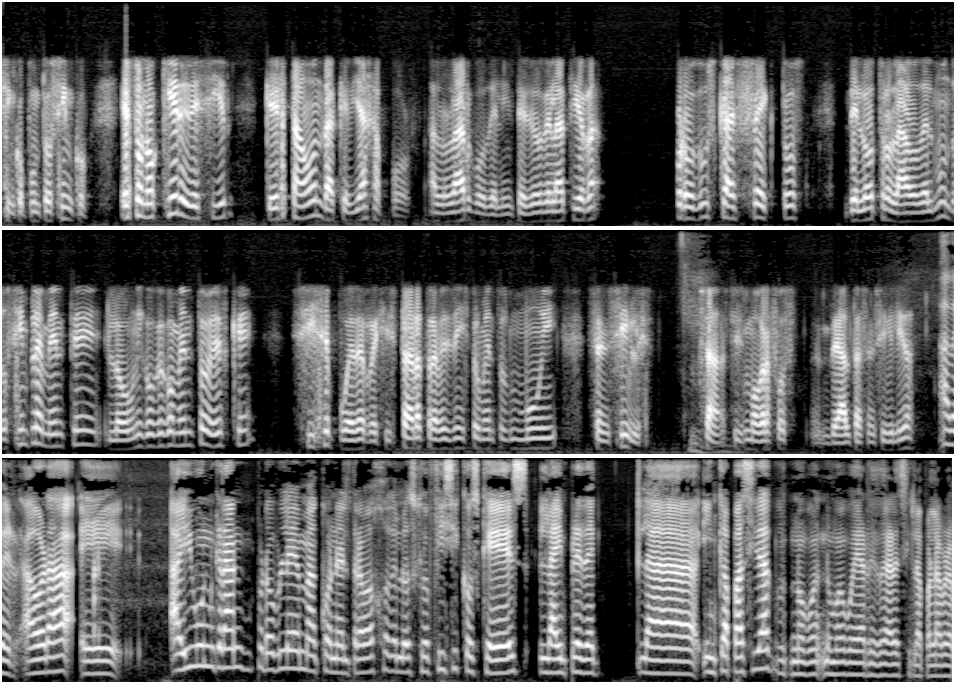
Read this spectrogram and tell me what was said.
5.5. Esto no quiere decir que esta onda que viaja por a lo largo del interior de la Tierra produzca efectos del otro lado del mundo. Simplemente lo único que comento es que sí se puede registrar a través de instrumentos muy sensibles, o sea, sismógrafos de alta sensibilidad. A ver, ahora eh, hay un gran problema con el trabajo de los geofísicos que es la, la incapacidad, no, no, me voy a arriesgar a decir la palabra,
